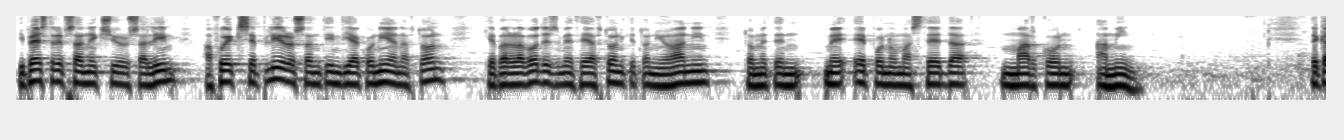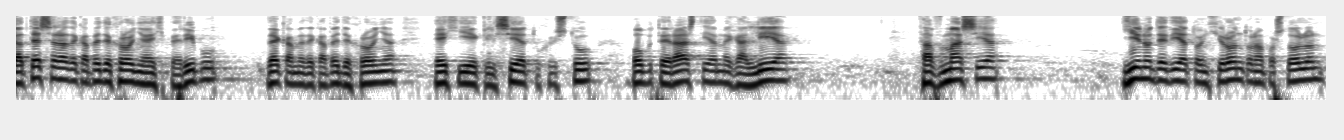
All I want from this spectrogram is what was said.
υπέστρεψαν εξ Ιερουσαλήμ αφού εξεπλήρωσαν την διακονία αυτών και παραλαβώντες με θεαυτόν και τον Ιωάννην το με, με επωνομασθέντα Μάρκον Αμήν. 14-15 χρόνια έχει περίπου, 10 με 15 χρόνια έχει η Εκκλησία του Χριστού όπου τεράστια, μεγαλεία, θαυμάσια γίνονται δια των χειρών των Αποστόλων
